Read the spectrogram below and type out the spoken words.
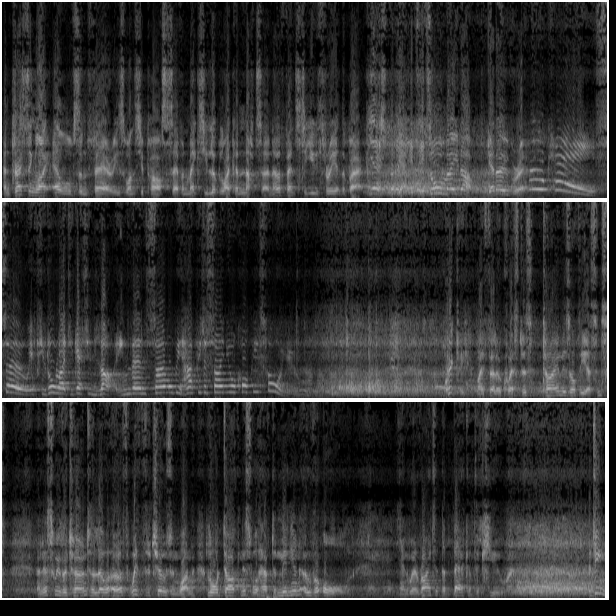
And dressing like elves and fairies once you're past seven makes you look like a nutter. No offence to you three at the back. Yes, but- yeah, it's, it's all made up. Get over it. Okay, so if you'd all like to get in line, then Sam will be happy to sign your copies for you. Quickly, my fellow questers, time is of the essence. Unless we return to lower earth with the chosen one, Lord Darkness will have dominion over all. And we're right at the back of the queue. Dean,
